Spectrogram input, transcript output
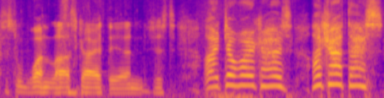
Just one last guy at the end. Just, I don't worry, guys. I got this.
